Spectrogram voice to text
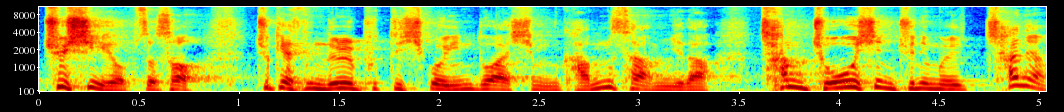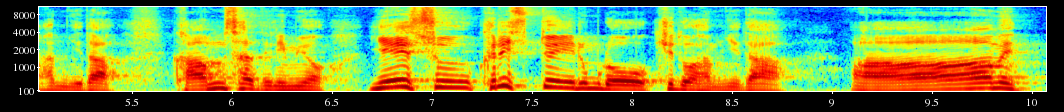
주시옵소서 주께서 늘 붙드시고 인도하심 감사합니다. 참 좋으신 주님을 찬양합니다. 감사드리며 예수 그리스도의 이름으로 기도합니다. 아멘.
